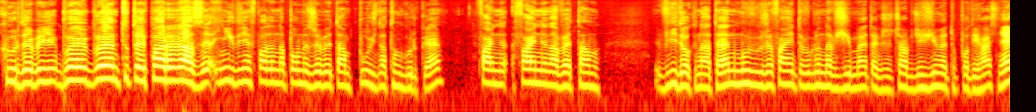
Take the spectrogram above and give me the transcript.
Kurde, byli, byłem, byłem tutaj parę razy i nigdy nie wpadłem na pomysł, żeby tam pójść na tą górkę. Fajny, fajny nawet tam widok na ten. Mówił, że fajnie to wygląda w zimę, także trzeba będzie w zimę tu podjechać, nie?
